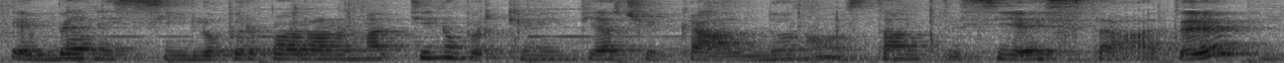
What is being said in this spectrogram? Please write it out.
ebbene sì, lo preparo al mattino perché mi piace caldo nonostante sia estate,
